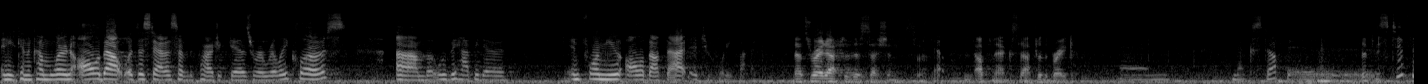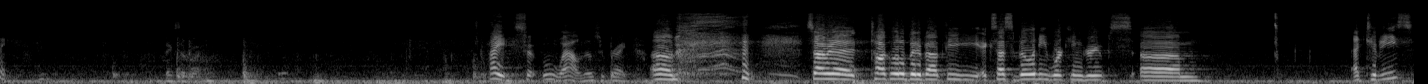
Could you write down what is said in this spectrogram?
and you can come learn all about what the status of the project is. We're really close, um, but we'll be happy to inform you all about that at 2:45. That's right after this session, so Yep. up next after the break. And next up is Tiffany. Thanks, everyone. Hi, so, ooh, wow, those are bright. Um, so I'm going to talk a little bit about the accessibility working group's um, activities.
